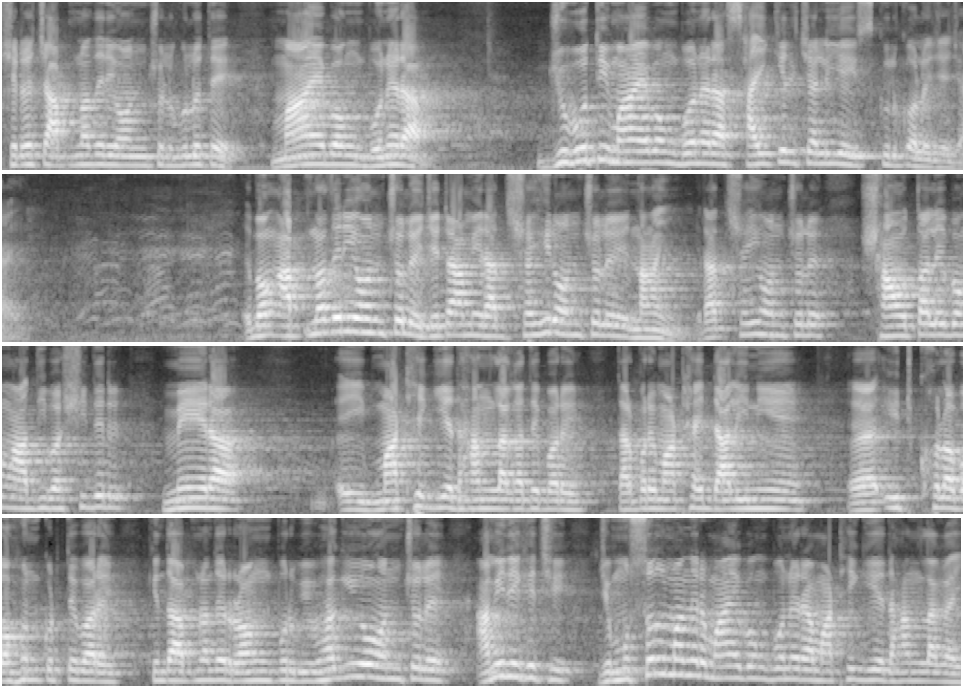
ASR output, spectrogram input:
সেটা হচ্ছে আপনাদের এই অঞ্চলগুলোতে মা এবং বোনেরা, যুবতী মা এবং বোনেরা সাইকেল চালিয়ে স্কুল কলেজে যায়। এবং আপনাদের এই অঞ্চলে, যেটা আমি রাজশাহীর অঞ্চলে নাই, রাজশাহী অঞ্চলে সাঁওতাল এবং আদিবাসীদের মেয়েরা এই মাঠে গিয়ে ধান লাগাতে পারে, তারপরে মাঠায় ডালি নিয়ে ইট খোলা বহন করতে পারে, কিন্তু আপনাদের রংপুর বিভাগীয় অঞ্চলে আমি দেখেছি যে মুসলমানের মা এবং বোনেরা মাঠে গিয়ে ধান লাগায়,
